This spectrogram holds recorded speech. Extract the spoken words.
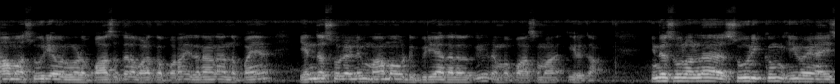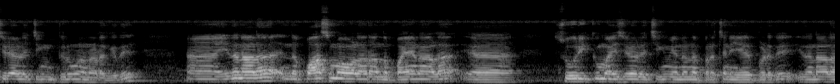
மாமா சூரிய அவர்களோட பாசத்தில் வளர்க்க போகிறான் இதனால் அந்த பையன் எந்த சூழலையும் மாமா விட்டு பிரியாத அளவுக்கு ரொம்ப பாசமாக இருக்கான். இந்த சூழலில் சூரிக்கும் ஹீரோயின் ஐஸ்வர்யா லட்சுமி திருமணம் நடக்குது. இதனால் இந்த பாசமாக வளர அந்த பையனால் சூரிக்கும் ஐஸ்வர்யா லட்சுமிக்கும் என்னென்ன பிரச்சனை ஏற்படுது? இதனால்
